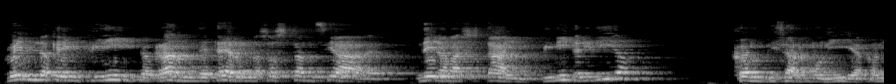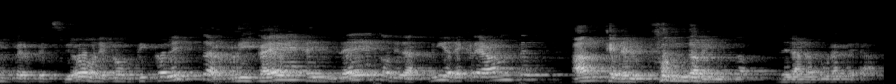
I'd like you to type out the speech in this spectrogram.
quello che è infinito, grande, eterno, sostanziale, nella maestà infinita di Dio, con disarmonia, con imperfezione, con piccolezza, ripete l'eco della triade creante anche nel fondamento della natura creata.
